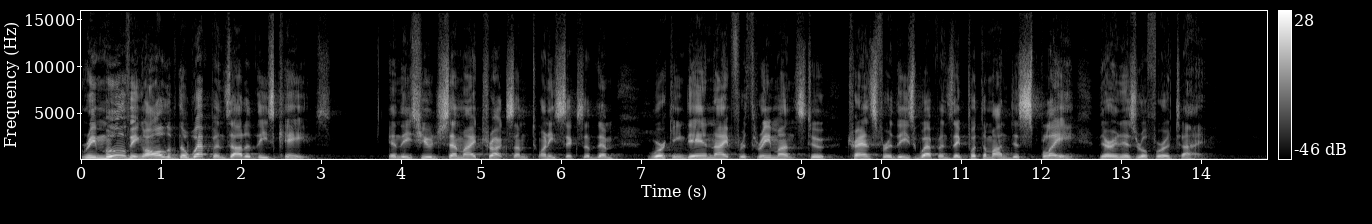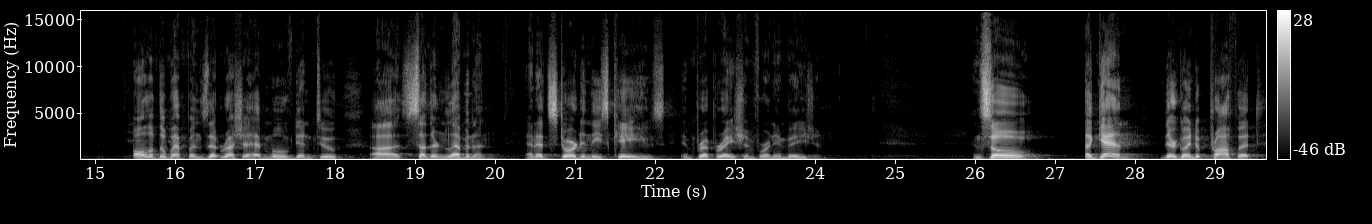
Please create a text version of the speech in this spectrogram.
removing all of the weapons out of these caves in these huge semi trucks, some 26 of them working day and night for three months to transfer these weapons. They put them on display there in Israel for a time. All of the weapons that Russia had moved into uh, southern Lebanon and had stored in these caves in preparation for an invasion. And so, again, they're going to profit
